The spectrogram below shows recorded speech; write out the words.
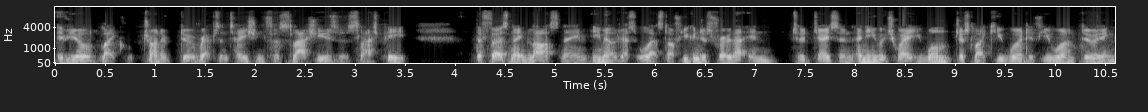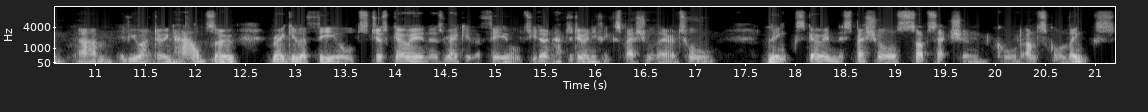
if you're like trying to do a representation for slash users slash Pete, the first name, last name, email address, all that stuff, you can just throw that into JSON any which way you want, just like you would if you weren't doing um, if you weren't doing HAL. So regular fields just go in as regular fields. You don't have to do anything special there at all. Links go in this special subsection called underscore links,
